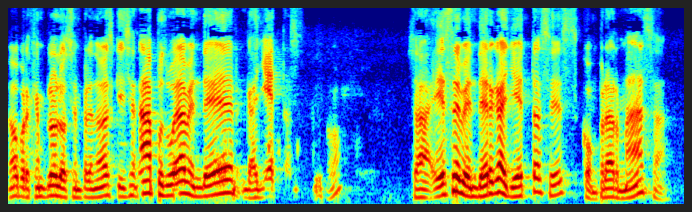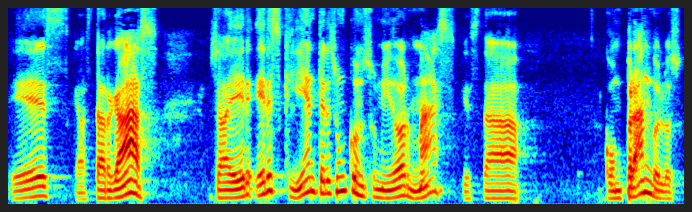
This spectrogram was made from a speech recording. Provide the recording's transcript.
¿no? Por ejemplo, los emprendedores que dicen, ah, pues voy a vender galletas, ¿no? O sea, ese vender galletas es comprar masa, es gastar gas. O sea, er-, eres cliente, eres un consumidor más que está comprando los,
